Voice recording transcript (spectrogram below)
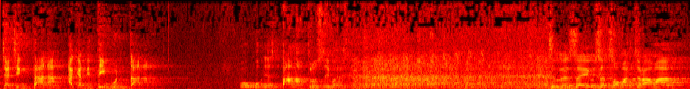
cacing tanah akan ditimbun tanah. Pokoknya tanah terus saya bahas selesai Ustaz Somad ceramah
